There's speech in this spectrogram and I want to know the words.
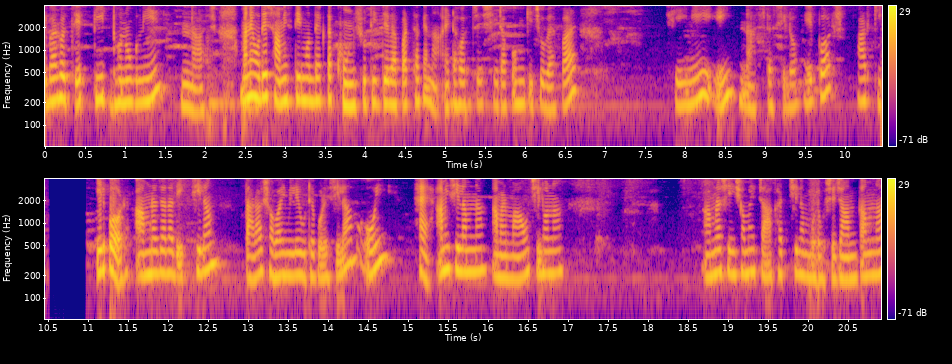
এবার হচ্ছে তীর ধনুক নিয়ে নাচ মানে ওদের স্বামী স্ত্রীর মধ্যে একটা খুনসুটির যে ব্যাপার থাকে না, এটা হচ্ছে সেরকম কিছু ব্যাপার, সেই নিয়ে এই নাচটা ছিল। এরপর আর কি? এরপর আমরা যারা দেখছিলাম তারা সবাই মিলে উঠে পড়েছিলাম। ওই হ্যাঁ আমি ছিলাম না, আমার মাও ছিল না। আমরা সেই সময় চা খাচ্ছিলাম বলে বসে জানতাম না,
